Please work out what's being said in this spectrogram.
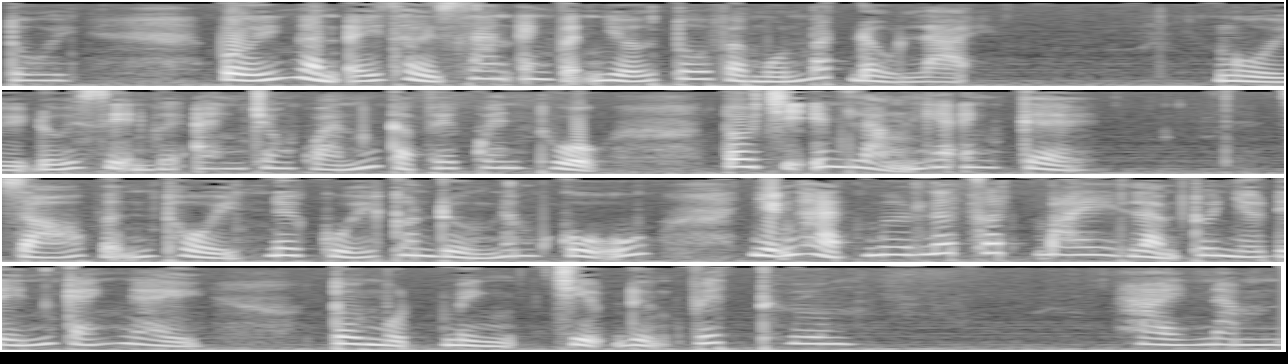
tôi. Với ngần ấy thời gian anh vẫn nhớ tôi và muốn bắt đầu lại. Ngồi đối diện với anh trong quán cà phê quen thuộc, tôi chỉ im lặng nghe anh kể. Gió vẫn thổi nơi cuối con đường năm cũ, những hạt mưa lất phất bay làm tôi nhớ đến cái ngày tôi một mình chịu đựng vết thương. Hai năm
